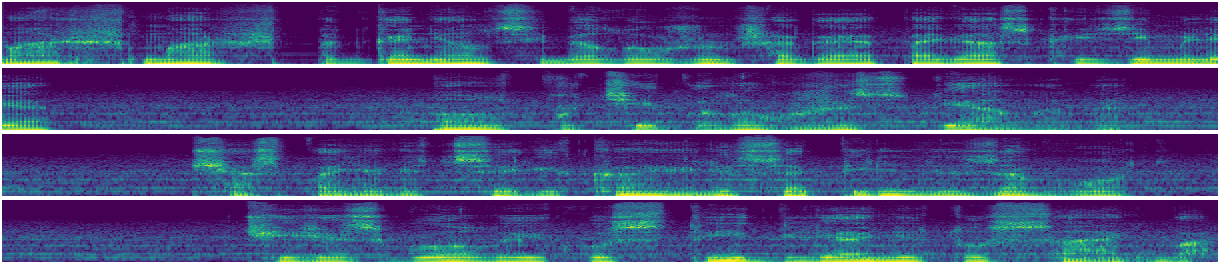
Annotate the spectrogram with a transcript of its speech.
Марш, марш, подгонял себя Лужин, шагая по вязкой земле. Полпути было уже сделано. Сейчас появится река или сопильный завод. Через голые кусты глянет усадьба.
